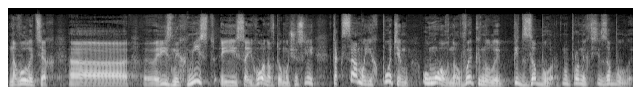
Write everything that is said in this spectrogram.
на вулицях е- е, різних міст, і Сайгона в тому числі, так само їх потім умовно викинули під забор. Ну про них всі забули.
